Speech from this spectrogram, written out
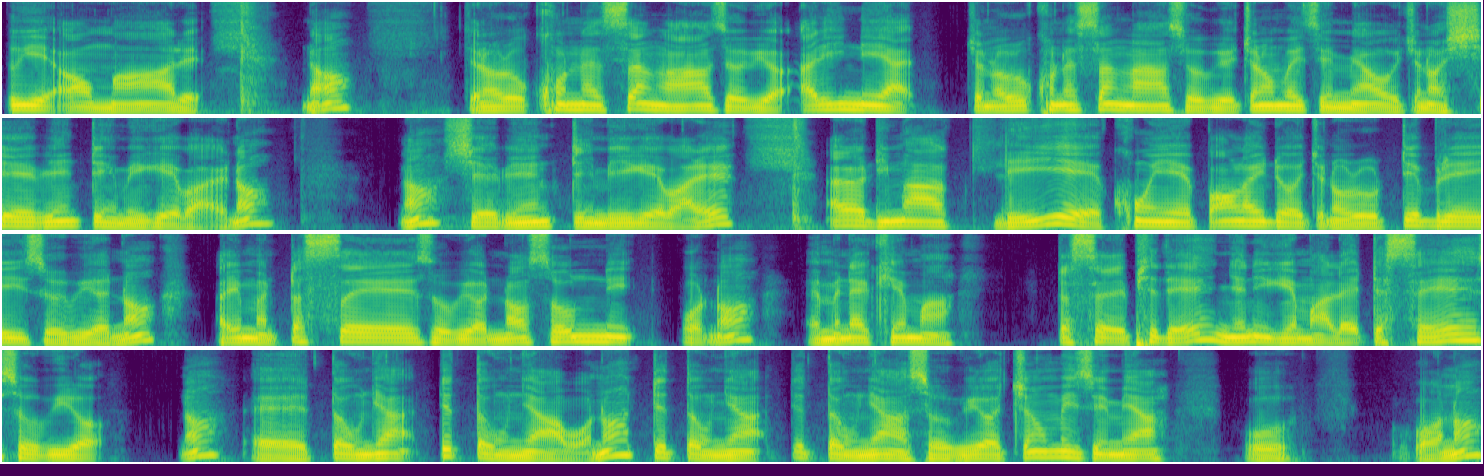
သူ့ရဲ့အောက်မှာတဲ့နော်ကျွန်တော်တို့85ဆိုပြီးတော့အဲ့ဒီနေ့ကကျွန်တော်တို့85ဆိုပြီးတော့ကျွန်တော်မိတ်ဆွေများကိုကျွန်တော် share ပြင်းတင်ပေးခဲ့ပါတယ်နော်နော် share ပြင်းတင်ပေးခဲ့ပါတယ်အဲ့တော့ဒီမှာ၄ရဲ့ခွန်ရဲ့ပေါင်းလိုက်တော့ကျွန်တော်တို့ tip break ဆိုပြီးတော့နော်အဲ့ဒီမှာ30ဆိုပြီးတော့နောက်ဆုံးနေ့ပေါ့နော်အမနက်ခင်းမှာ30ဖြစ်တယ်ညနေခင်းမှာလည်း30ဆိုပြီးတော့ နော်အဲတုံညတစ်တုံညပေါ့နော်တစ်တုံညတစ်တုံညဆိုပြီးတော့ကျောင်းမိတ်ဆွေများဟိုပေါ့နော်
